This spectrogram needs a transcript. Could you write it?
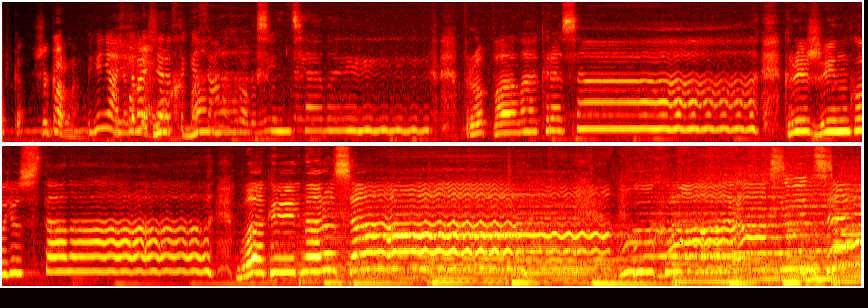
Любовка. шикарно. Геніально. Давай ще раз таке саме зробимо. Сонцевих пропала краса, крижинкою стала блакитна роса. У хмарах свинцевих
